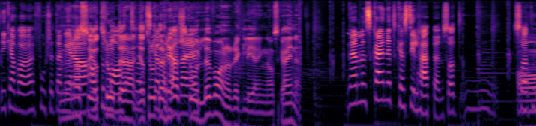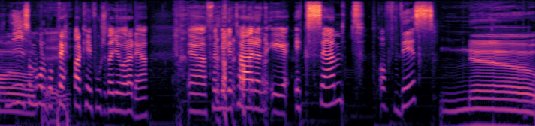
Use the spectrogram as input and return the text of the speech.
Ni kan bara fortsätta med Men era alltså, jag automat trodde, jag trodde det här skulle vara en reglering av Skynet. Nej men Skynet can still happen så att, så att ni som håller på och preppar kan ju fortsätta göra det. Eh, för militären är exempt of this. No! No.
